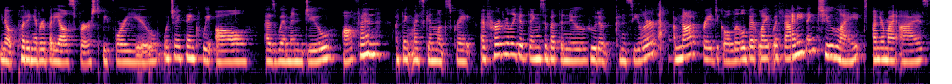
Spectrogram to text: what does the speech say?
you know, putting everybody else first before you, which I think we all as women do often. I think my skin looks great. I've heard really good things about the new Huda concealer. I'm not afraid to go a little bit light with that. Anything too light under my eyes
